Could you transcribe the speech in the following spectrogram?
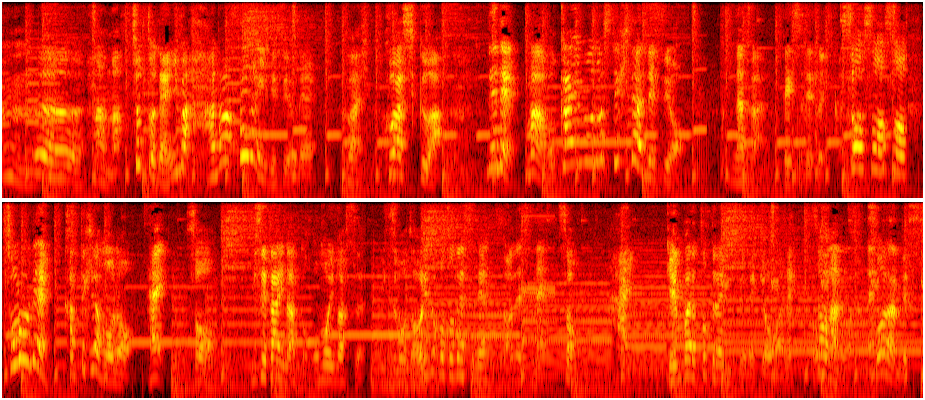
うんうん。うんまあまちょっとね今話せないんですよね。あ詳し詳しくは。でねまあお買い物してきたんですよ。くなんか別でというか。そうそうそう。そのね買ってきたもの。はい。そう。見せたいなと思います。いつも通りのことですね。そうですね。そう。はい。現場で撮ってないんですよね今日はね。そうなんですよね。そうなんです。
